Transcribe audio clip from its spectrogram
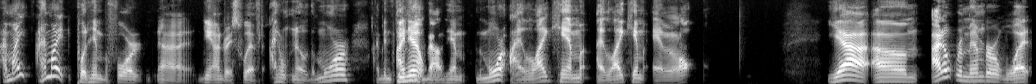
I might I might put him before uh D'Andre Swift. I don't know. The more I've been thinking about him, the more I like him. I like him a lot. Yeah, um, I don't remember what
